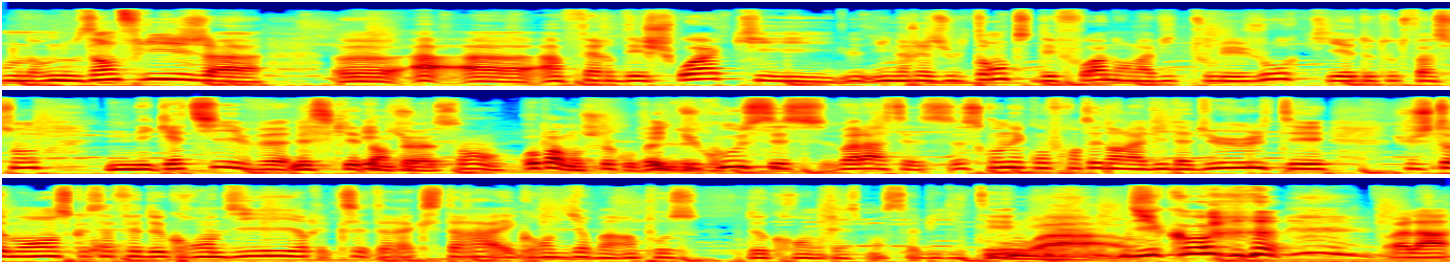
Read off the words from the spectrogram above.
on, on nous inflige à, euh, à, à- à faire des choix qui une résultante des fois dans la vie de tous les jours qui est de toute façon négative. Mais ce qui est Et du- intéressant. Oh, pardon, je te coupe. et du coup, c'est ce- voilà, c'est ce qu'on est confronté dans la vie d'adulte et justement ce que ça fait de grandir, etc., etc. Et grandir bah, impose de grandes responsabilités. Waouh. Du coup, voilà.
